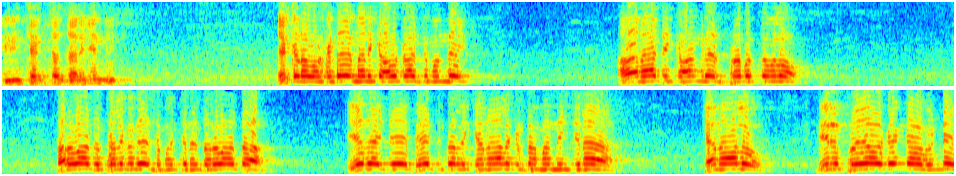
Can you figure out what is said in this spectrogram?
ఇది చర్చ జరిగింది. ఇక్కడ ఒకటే మనకి అవకాశం ఉంది. ఆనాటి కాంగ్రెస్ ప్రభుత్వంలో తర్వాత తెలుగుదేశం వచ్చిన తర్వాత ఏదైతే బేతిపల్లి కెనాలకు సంబంధించిన కెనాలు నిరుప్రయోగంగా ఉండి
